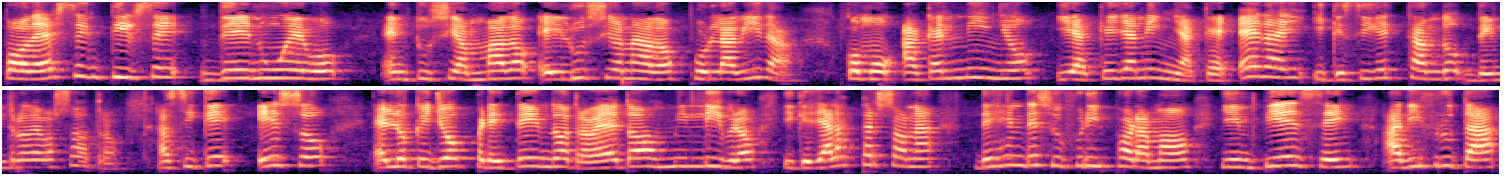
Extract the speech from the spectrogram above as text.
Poder sentirse de nuevo entusiasmados e ilusionados por la vida, como aquel niño y aquella niña que erais y que sigue estando dentro de vosotros. Así que eso es lo que yo pretendo a través de todos mis libros y que ya las personas dejen de sufrir por amor y empiecen a disfrutar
